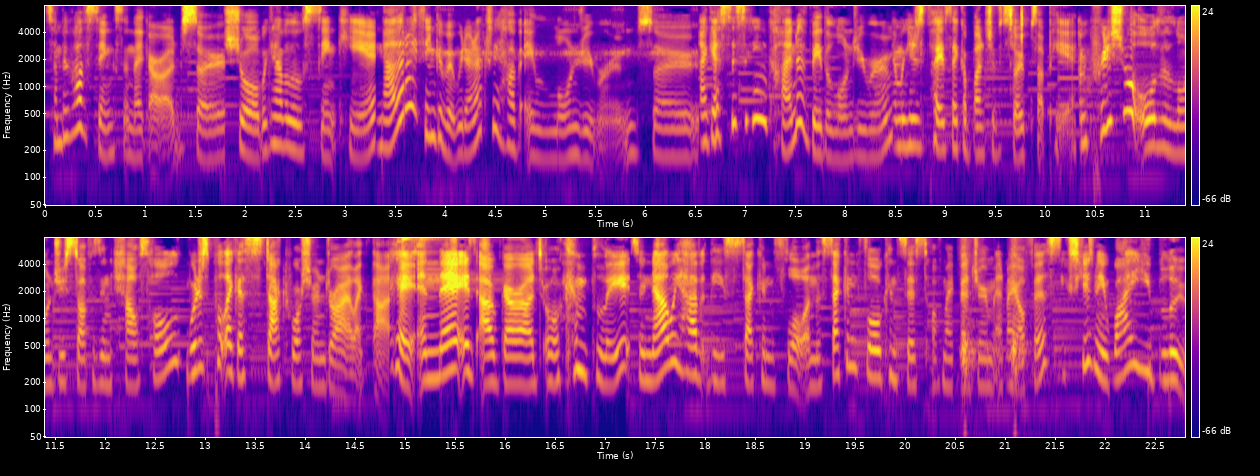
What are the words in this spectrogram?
Some people have sinks in their garage. So sure, we can have a little sink here. Now that I think of it, we don't actually have a laundry room. So I guess this can kind of be the laundry room. And we can just place like a bunch of soaps up here. I'm pretty sure all the laundry stuff is in household. We'll just put like a stacked washer and dryer like that. Okay, and there is our garage all complete. So now we have the second floor, and the second floor consists of my bedroom and my office. Excuse me, why are you blue?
